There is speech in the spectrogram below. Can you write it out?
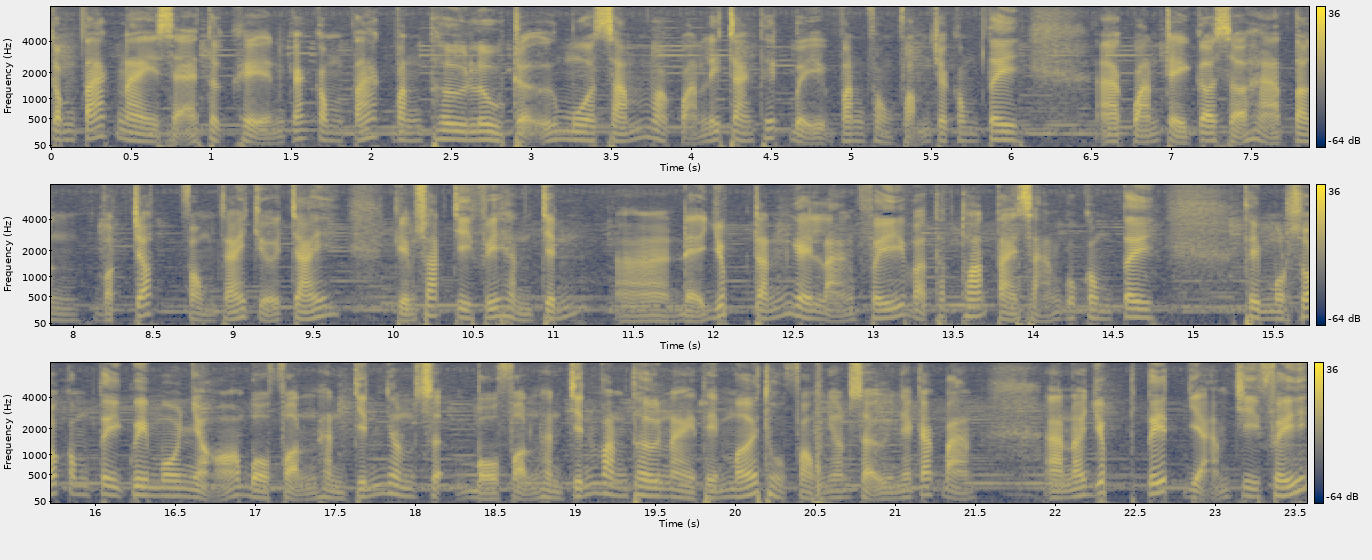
công tác này sẽ thực hiện các công tác văn thư lưu trữ mua sắm và quản lý trang thiết bị văn phòng phẩm cho công ty à, quản trị cơ sở hạ tầng vật chất phòng cháy chữa cháy kiểm soát chi phí hành chính à, để giúp tránh gây lãng phí và thất thoát tài sản của công ty. Thì một số công ty quy mô nhỏ bộ phận hành chính nhân sự bộ phận hành chính văn thư này thì mới thuộc phòng nhân sự nha các bạn. À, nó giúp tiết giảm chi phí.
